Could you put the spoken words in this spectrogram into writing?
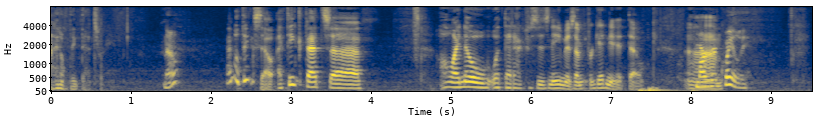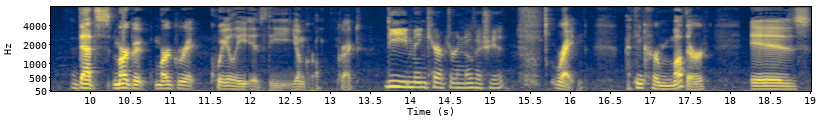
I don't think that's right. No? I don't think so. I think that's uh Oh, I know what that actress's name is. I'm forgetting it though. Um, Margaret Qualley. That's Margaret Margaret Qualley is the young girl, correct? The main character in Novitiate. Right. I think her mother is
